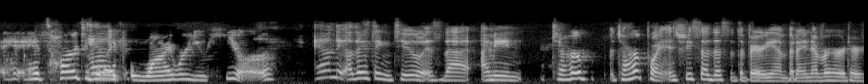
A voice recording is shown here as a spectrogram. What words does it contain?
it- it's hard to be like, why were you here? And the other thing too is that I mean, to her to her point, and she said this at the very end, but I never heard her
